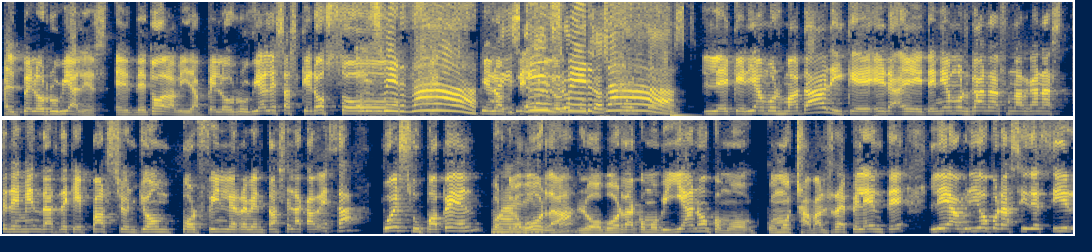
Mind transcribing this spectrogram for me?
El pelo rubiales, eh, de toda la vida. Pelo rubiales asqueroso. ¡Es verdad! ¡Es verdad! Le queríamos matar y que era, eh, teníamos ganas, unas ganas tremendas de que Parson John por fin le reventase la cabeza pues su papel, porque lo borda, lo borda como villano, como, como chaval repelente, le abrió, por así decir,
